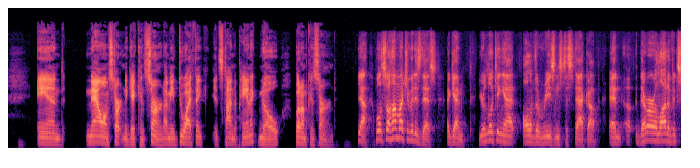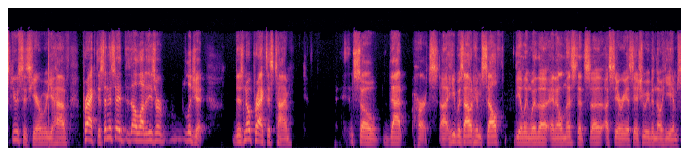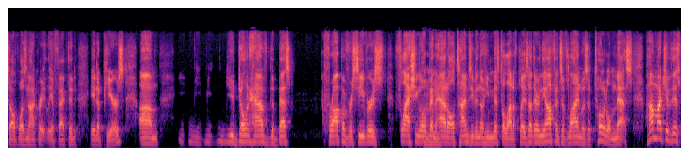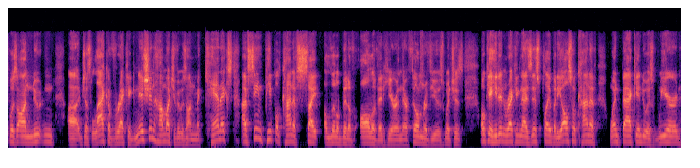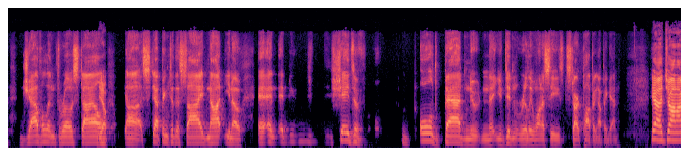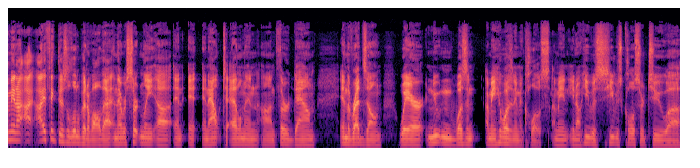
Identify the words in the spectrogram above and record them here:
And now I'm starting to get concerned. I mean, do I think it's time to panic? No, but I'm concerned. Yeah. Well, so how much of it is this? Again, you're looking at all of the reasons to stack up. And uh, there are a lot of excuses here where you have practice. And a lot of these are legit there's no practice time. So that hurts. Uh, he was out himself dealing with a, an illness that's a, a, serious issue, even though he himself was not greatly affected, it appears. Um, you don't have the best crop of receivers flashing open mm-hmm. at all times, even though he missed a lot of plays out there. And the offensive line was a total mess. How much of this was on Newton, uh, just lack of recognition? How much of it was on mechanics? I've seen people kind of cite a little bit of all of it here in their film reviews, which is okay, he didn't recognize this play, but he also kind of went back into his weird javelin throw style, yep. uh, stepping to the side, not, you know, and, and shades of old bad Newton that you didn't really want to see start popping up again. Yeah, John. I mean, I, I think there's a little bit of all that, and there was certainly uh, an an out to Edelman on third down in the red zone where Newton wasn't. I mean, he wasn't even close. I mean, you know, he was he was closer to uh,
